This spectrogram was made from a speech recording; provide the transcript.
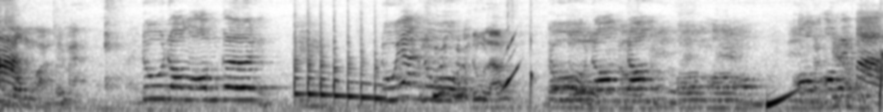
าก ดมก่อนใช่ไหมดูดมอมกลืน ดูยังดู ดูแล้ว ดูดมดมโอมโอมอมอมในปาก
